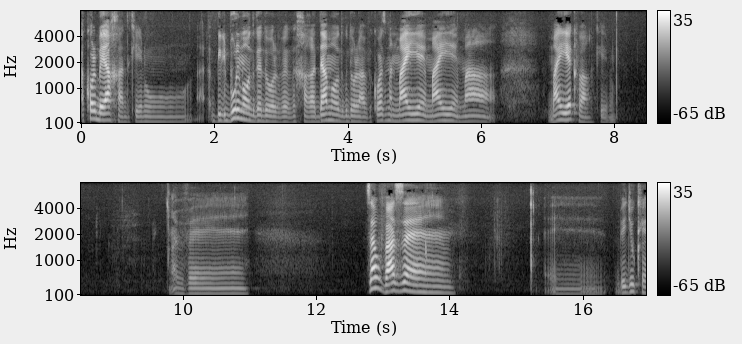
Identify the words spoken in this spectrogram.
הכל ביחד, כאילו, בלבול מאוד גדול וחרדה מאוד גדולה, וכל הזמן מה יהיה, מה יהיה, מה, מה יהיה כבר, כאילו. ו... זהו, ואז אה, אה, בדיוק אה,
